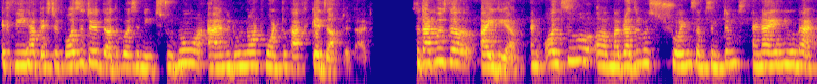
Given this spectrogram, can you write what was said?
if we have tested positive, the other person needs to know, and we do not want to have kids after that. So that was the idea. And also uh, my brother was showing some symptoms and I knew that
